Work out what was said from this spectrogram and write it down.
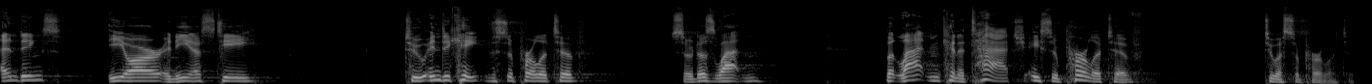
endings, ER and EST, to indicate the superlative, so does Latin. But Latin can attach a superlative to a superlative.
